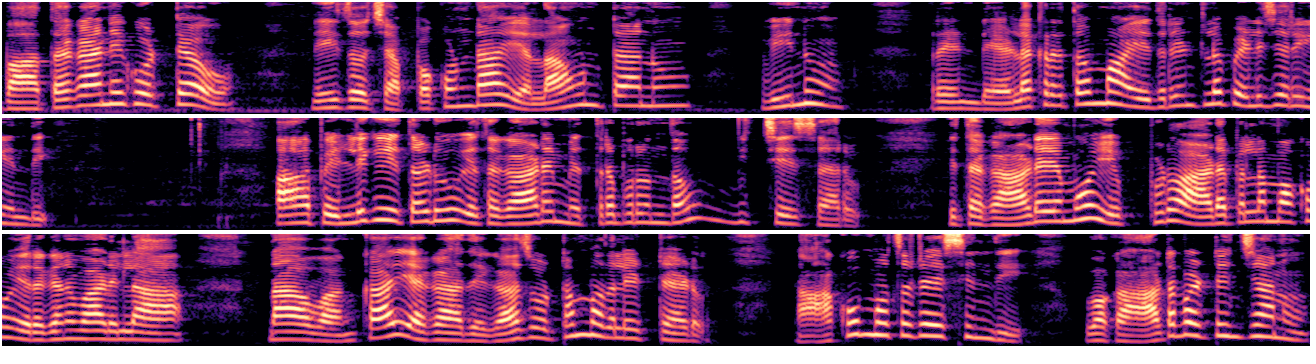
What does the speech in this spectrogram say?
బాతగాని కొట్టావు. నీతో చెప్పకుండా ఎలా ఉంటాను? విను రెండేళ్ళ క్రితం మా ఎదురింట్లో పెళ్ళి జరిగింది. ఆ పెళ్ళికి ఇతడు ఇతగాడి మిత్ర బృందం విచ్చేశారు. ఇతగాడేమో ఎప్పుడు ఆడపిల్ల ముఖం ఎరగనివాడిలా నా వంక ఎగాదిగా చూడటం మొదలెట్టాడు. నాకు ముచ్చటేసింది. ఒక ఆట పట్టించాను.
